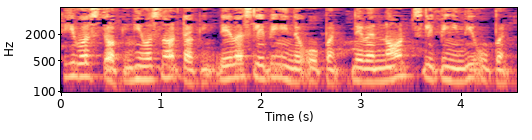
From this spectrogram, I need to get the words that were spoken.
he was talking. He was not talking. They were sleeping in the open. They were not sleeping in the open.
